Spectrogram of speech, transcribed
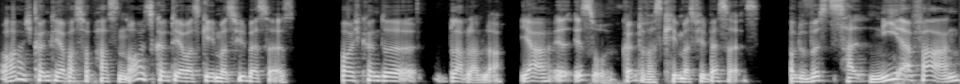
oh, ich könnte ja was verpassen. Oh, es könnte ja was geben, was viel besser ist. Oh, ich könnte bla bla bla. Ja, ist so. Könnte was geben, was viel besser ist. Aber du wirst es halt nie erfahren,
